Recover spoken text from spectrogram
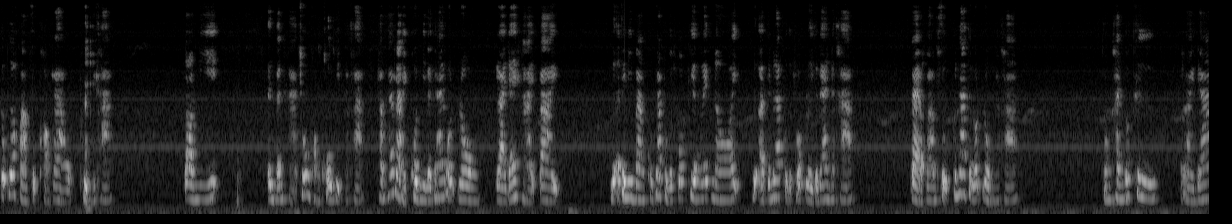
ก็เพื่อความสุขของเราถูกไหมคะ ตอนนี้เป็นปัญหาช่วงของโควิดนะคะทำให้หลายคนมีรายได้ลดลง รายได้หายไป หรืออาจจะมีบางคนได้ผลกระทบเพียงเล็กน้อย หรืออาจจะไม่ได้ผลกระทบเลยก็ได้นะคะ แต่ความสุขก็น่าจะลดลงนะคะสำคัญก็คือรายได้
